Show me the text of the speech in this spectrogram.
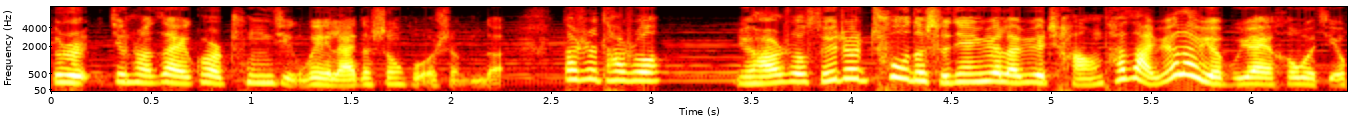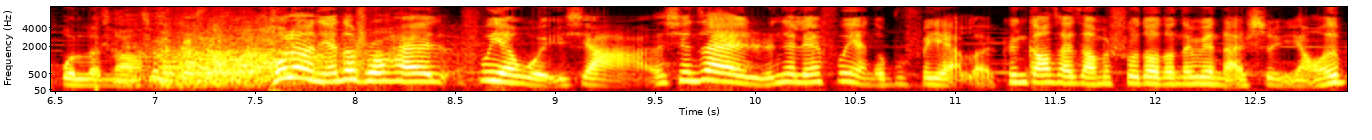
就是经常在一块儿憧憬未来的生活什么的。但是他说。女孩说：“随着处的时间越来越长，他咋越来越不愿意和我结婚了呢？头两年的时候还敷衍我一下，现在人家连敷衍都不敷衍了，跟刚才咱们说到的那位男士一样，我就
